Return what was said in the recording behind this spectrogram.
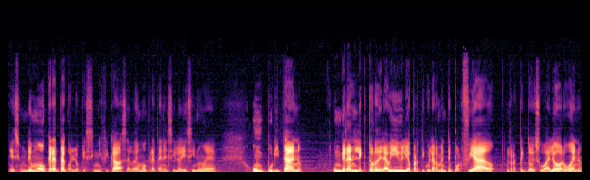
Es un demócrata, con lo que significaba ser demócrata en el siglo XIX, un puritano, un gran lector de la Biblia, particularmente porfiado respecto de su valor, bueno.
